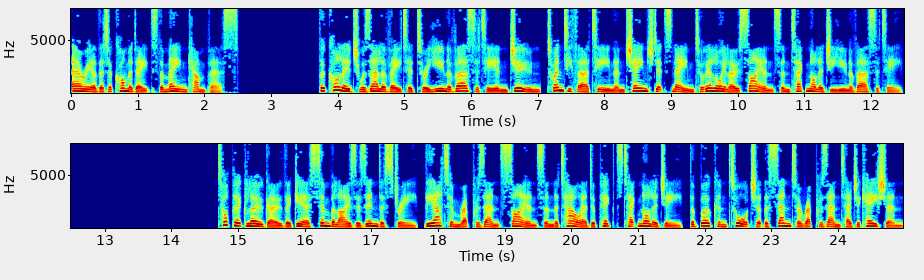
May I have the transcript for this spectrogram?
area that accommodates the main campus. The college was elevated to a university in June, 2013 and changed its name to Iloilo Science and Technology University. Topic logo The gear symbolizes industry, the atom represents science and the tower depicts technology, the book and torch at the center represent education,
